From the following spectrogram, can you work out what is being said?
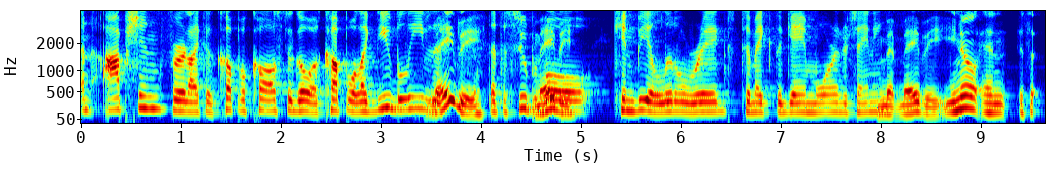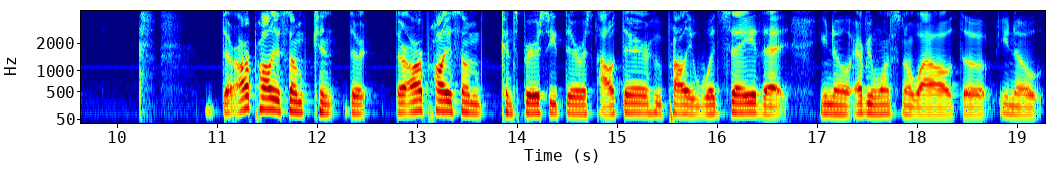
an option for like a couple calls to go a couple? Like, do you believe that Maybe. that the Super Maybe. Bowl can be a little rigged to make the game more entertaining? Maybe you know, and it's there are probably some con- there there are probably some conspiracy theorists out there who probably would say that you know every once in a while the you know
